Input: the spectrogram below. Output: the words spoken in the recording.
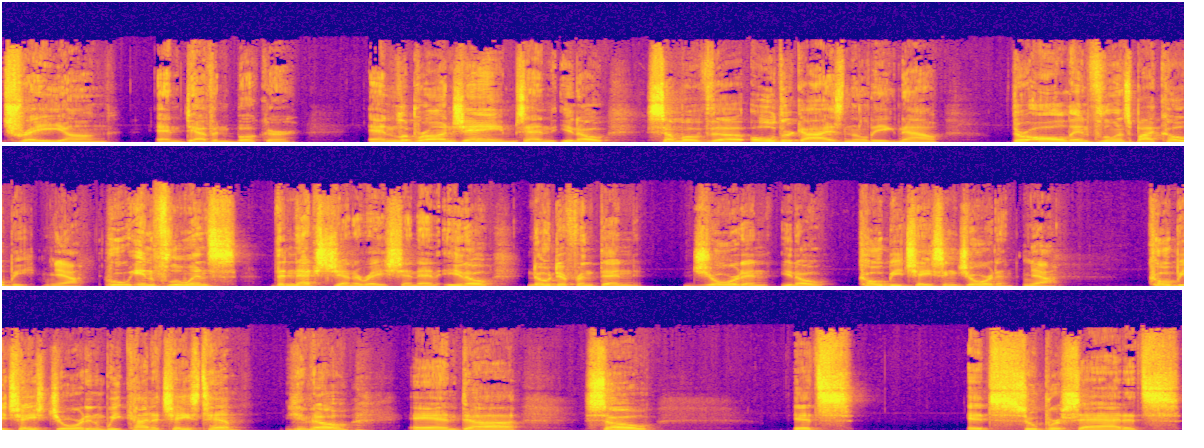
Trae Young and Devin Booker and LeBron James and you know some of the older guys in the league now they're all influenced by Kobe Yeah. who influence the next generation and you know no different than Jordan you know Kobe chasing Jordan Yeah. Kobe chased Jordan, we kind of chased him, you know? And uh so it's it's super sad. It's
